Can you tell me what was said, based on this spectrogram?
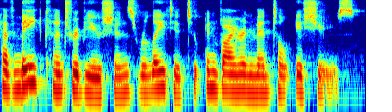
have made contributions related to environmental issues.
